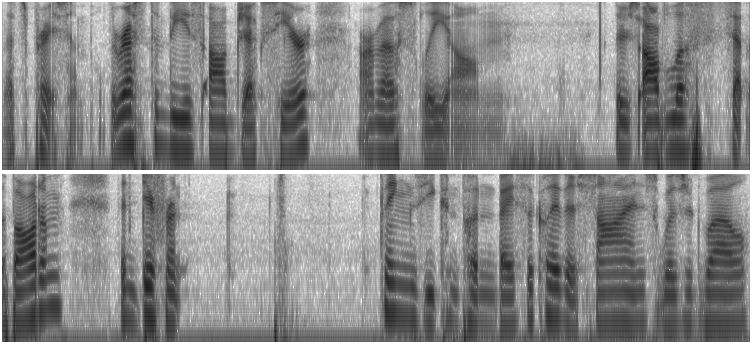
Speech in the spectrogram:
That's pretty simple. The rest of these objects here are mostly, um, there's obelisks at the bottom, then different things you can put in basically. There's signs, wizard well,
